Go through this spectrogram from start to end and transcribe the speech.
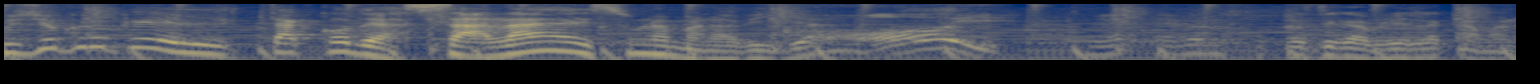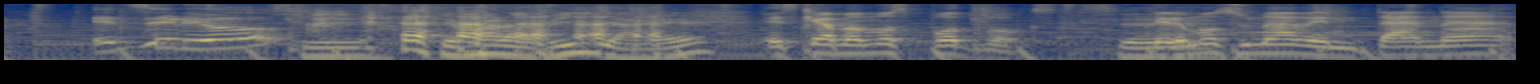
Pues yo creo que el taco de asada es una maravilla. ¡Ay! Mira, de Gabriela Cámara. ¿En serio? Sí, qué maravilla, ¿eh? Es que amamos Potbox. Sí. Tenemos una ventana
